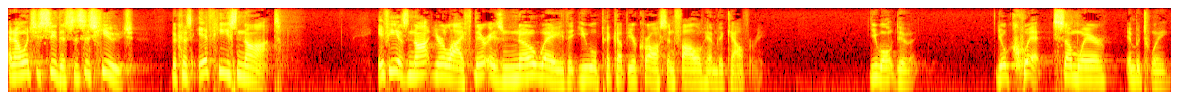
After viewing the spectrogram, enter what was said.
And I want you to see this. This is huge. Because if he's not, if he is not your life, there is no way that you will pick up your cross and follow him to Calvary. You won't do it. You'll quit somewhere in between.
